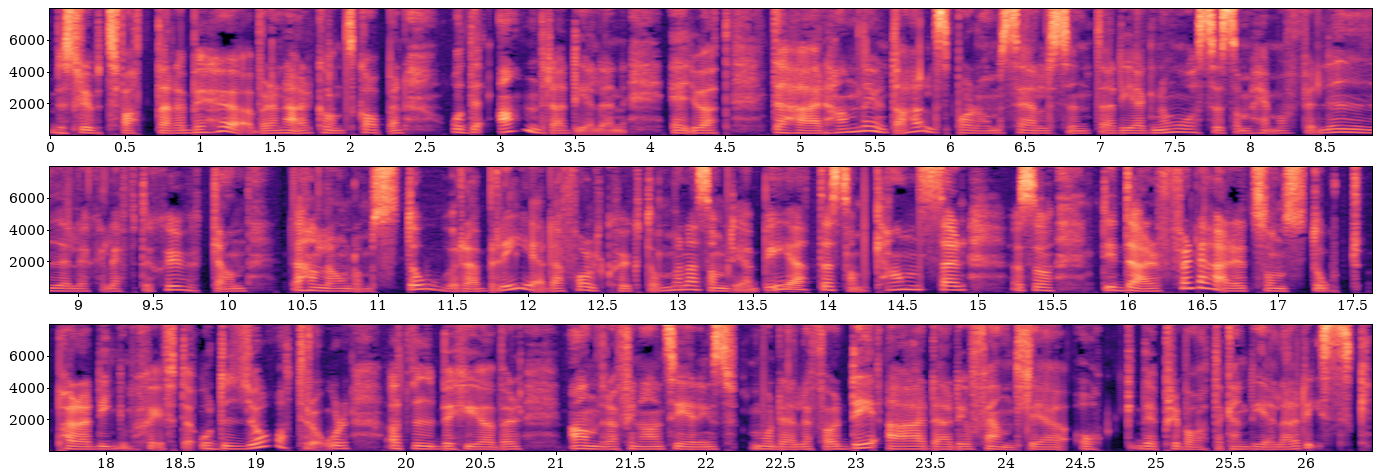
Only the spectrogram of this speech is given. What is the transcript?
beslutsfattare behöver, den här kunskapen. Och den andra delen är ju att det här handlar ju inte alls bara om sällsynta diagnoser som hemofili eller Skellefteåsjukan. Det handlar om de stora, breda folksjukdomarna som diabetes, som cancer. Alltså, det är därför det här är ett sånt stort paradigmskifte. Och det jag tror att vi behöver andra finansieringsmodeller för, det är där det offentliga och det privata kan dela risk.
